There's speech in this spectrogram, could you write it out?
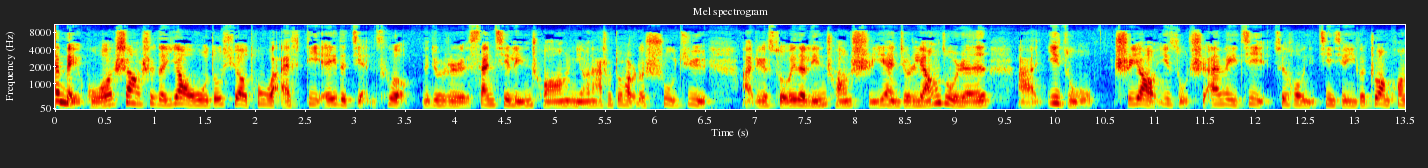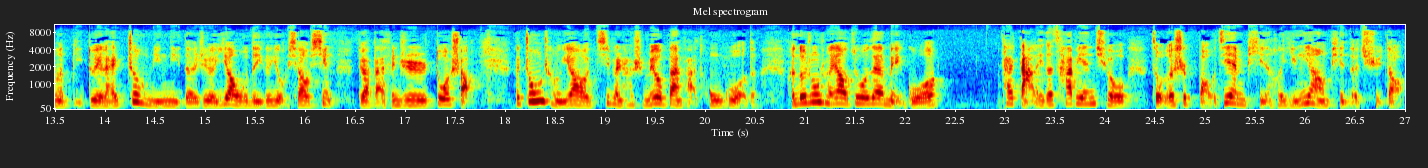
在美国上市的药物都需要通过 FDA 的检测，那就是三期临床，你要拿出多少的数据啊？这个所谓的临床实验就是两组人啊，一组吃药，一组吃安慰剂，最后你进行一个状况的比对，来证明你的这个药物的一个有效性，对吧？百分之多少？那中成药基本上是没有办法通过的，很多中成药最后在美国。他打了一个擦边球，走的是保健品和营养品的渠道，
